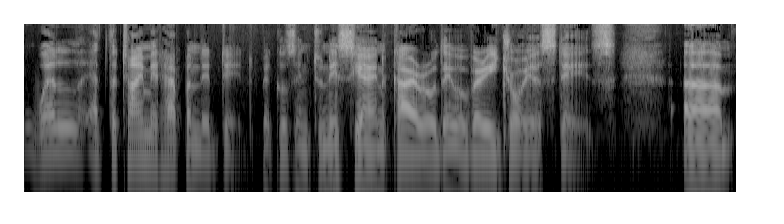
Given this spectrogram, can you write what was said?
Well, at the time it happened, it did, because in Tunisia and Cairo they were very joyous days. Um,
